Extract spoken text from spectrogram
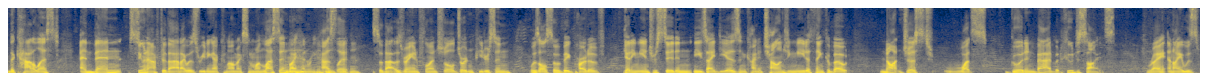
the catalyst. And then soon after that, I was reading Economics in One Lesson by mm-hmm, Henry mm-hmm, Hazlitt. Mm-hmm. So that was very influential. Jordan Peterson was also a big part of getting me interested in these ideas and kind of challenging me to think about not just what's good and bad, but who decides, right? And I was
